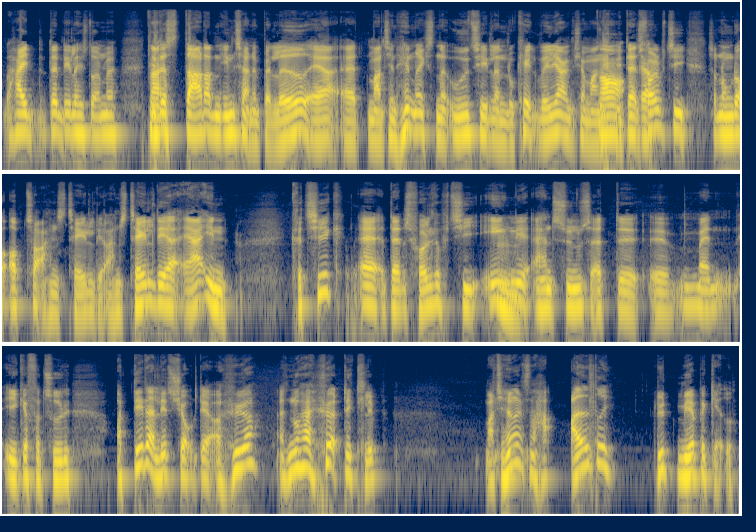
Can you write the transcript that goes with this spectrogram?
har I den del af historien med? Det, Nej. der starter den interne ballade, er, at Martin Henriksen er ude til et eller andet lokalt vælgerarrangement Nå, i Dansk ja. Folkeparti, så er nogen, der optager hans tale der. Og hans tale der er en kritik af Dansk Folkeparti. Egentlig, mm. at han synes, at øh, øh, man ikke er for tydelig. Og det, der er lidt sjovt, der at høre, altså nu har jeg hørt det klip. Martin Henriksen har aldrig lyttet mere begavet.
